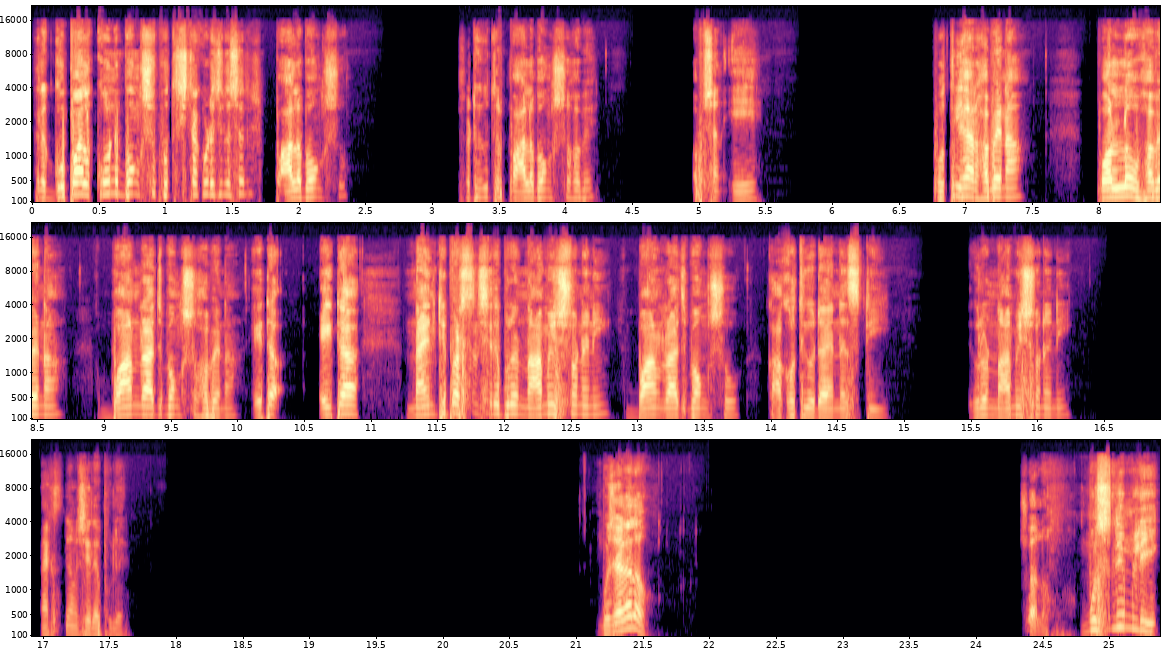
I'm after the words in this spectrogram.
তাহলে গোপাল কোন বংশ প্রতিষ্ঠা করেছিল স্যার? পাল বংশ। সঠিক উত্তর, পাল বংশ হবে। অপশন এ, প্রতিহার হবে না, পল্লব হবে না, বান রাজবংশ হবে না। এটা এটা নাইনটি পার্সেন্ট ছেলেপুলের নামই শোনেনি। বান রাজবংশ, কাকতীয় ডাইনাস্টি এগুলোর নামই শোনেনি। ম্যাক্সিমাম ছেলেপুলে। বোঝা গেল? চলো, মুসলিম লীগ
